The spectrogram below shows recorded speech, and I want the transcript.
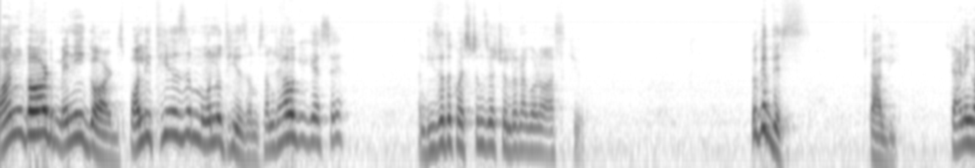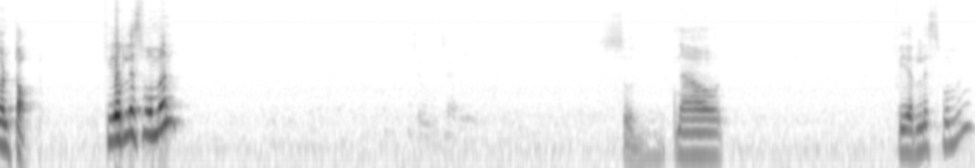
one god many gods polytheism monotheism समझाओगे कैसे and these are the questions your children are going to ask you look at this Kali, standing on top. Fearless woman. So now, fearless woman.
